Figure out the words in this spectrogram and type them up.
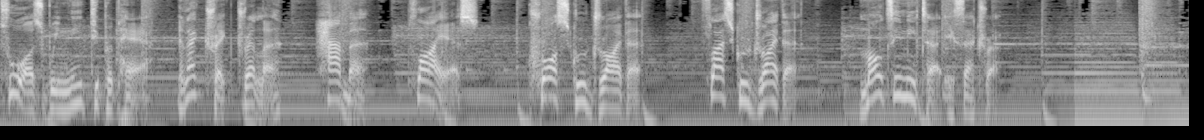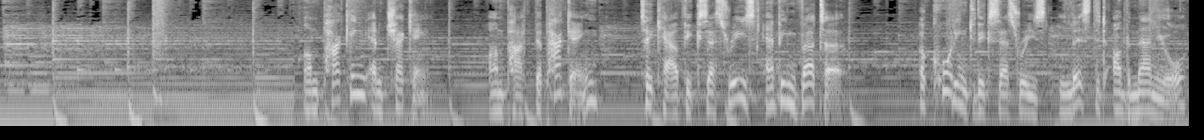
Tools we need to prepare electric driller, hammer, pliers, cross screwdriver, flat screwdriver, multimeter, etc. Unpacking and checking. Unpack the packing, take out the accessories and the inverter. According to the accessories listed on the manual,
